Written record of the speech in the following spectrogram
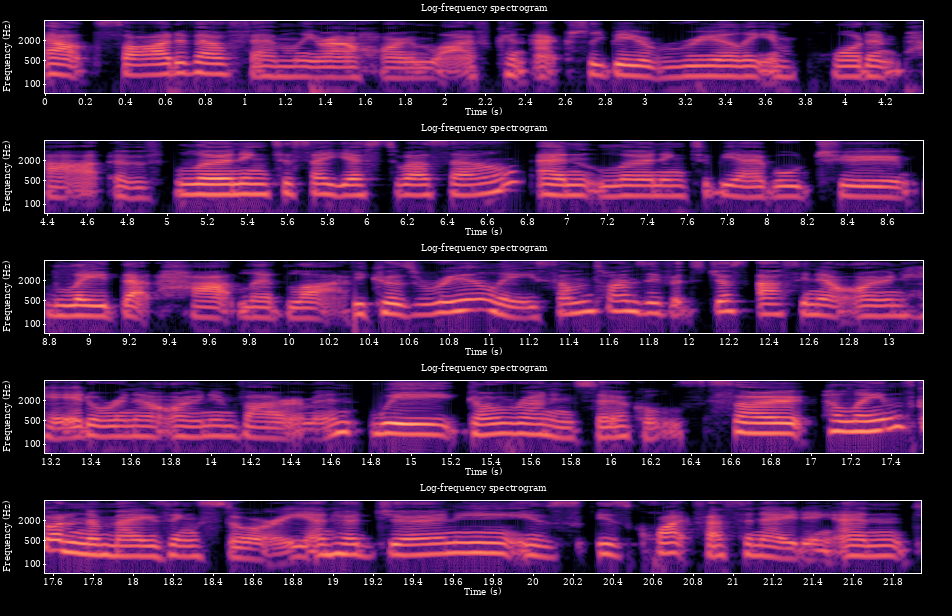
outside of our family or our home life can actually be a really important part of learning to say yes to ourselves and learning to be able to lead that heart led life. Because really, sometimes if it's just us in our own head or in our own environment, we go around in circles. So, Helene's got an amazing story and her journey is is quite fascinating and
